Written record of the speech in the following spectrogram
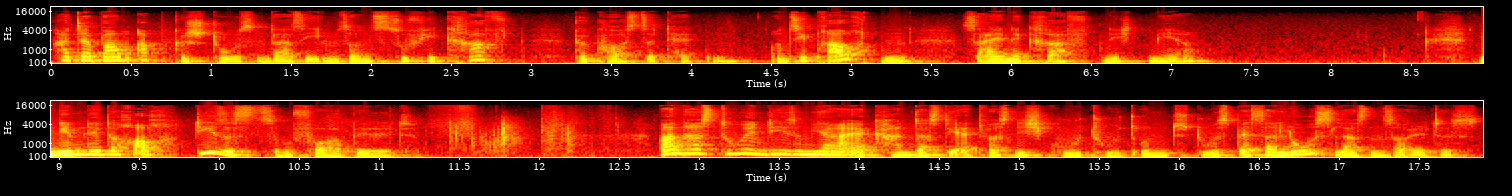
hat der Baum abgestoßen, da sie ihm sonst zu viel Kraft gekostet hätten, und sie brauchten seine Kraft nicht mehr. Nimm dir doch auch dieses zum Vorbild. Wann hast du in diesem Jahr erkannt, dass dir etwas nicht gut tut und du es besser loslassen solltest?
